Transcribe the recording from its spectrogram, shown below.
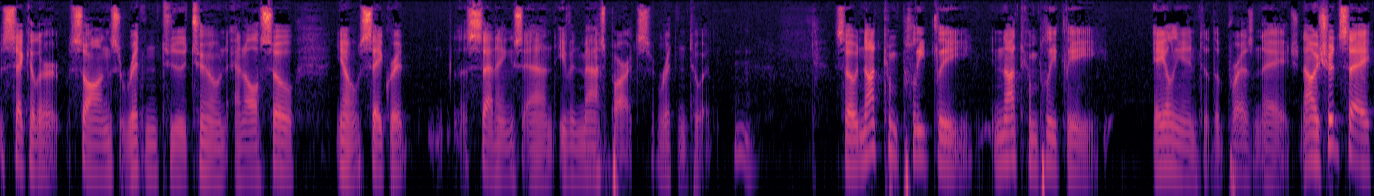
secular songs written to the tune and also you know sacred settings and even mass parts written to it. So not completely not completely alien to the present age. Now I should say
